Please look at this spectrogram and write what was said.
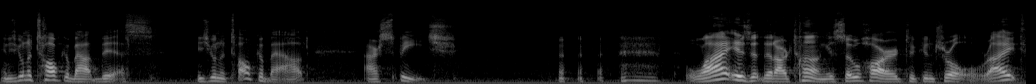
And he's going to talk about this he's going to talk about our speech. Why is it that our tongue is so hard to control, right?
